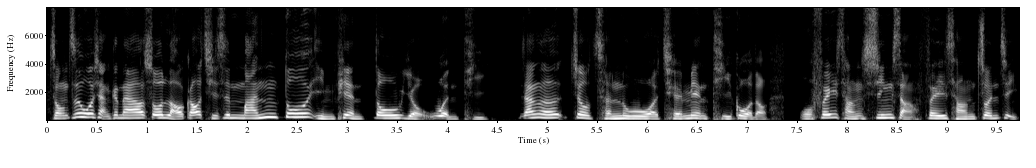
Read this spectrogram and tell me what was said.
总之，我想跟大家说，老高其实蛮多影片都有问题。然而，就诚如我前面提过的，我非常欣赏、非常尊敬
